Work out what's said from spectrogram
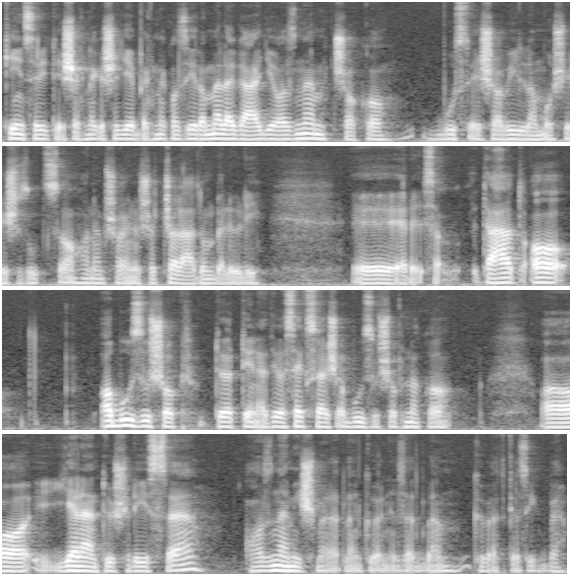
kényszerítéseknek és egyébeknek azért a melegágya az nem csak a busz és a villamos és az utca, hanem sajnos a családon belüli erőszak. Tehát a abúzusok történeti, a szexuális abúzusoknak a a jelentős része az nem ismeretlen környezetben következik be,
